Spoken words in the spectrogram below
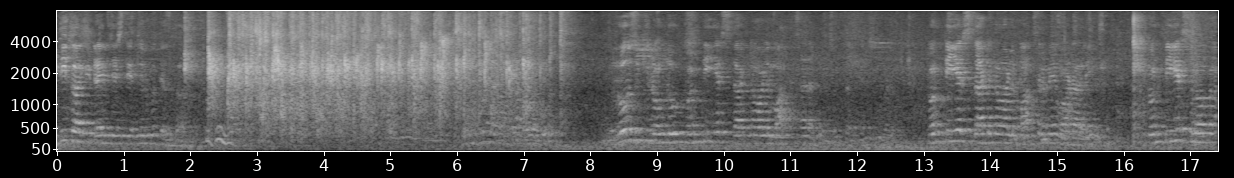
ఇది తాగి డ్రైవ్ చేస్తే తిరుపతి వెళ్తారు. రోజుకి రెండు ట్వంటీ ఇయర్స్ దాటిన వాళ్ళు మాత్రం ట్వంటీ ఇయర్స్ దాటిన వాళ్ళు మాత్రమే వాడాలి. ట్వంటీ ఇయర్స్ లోపల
